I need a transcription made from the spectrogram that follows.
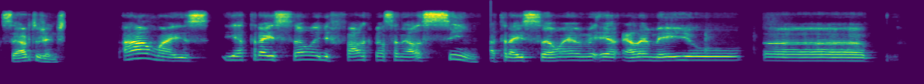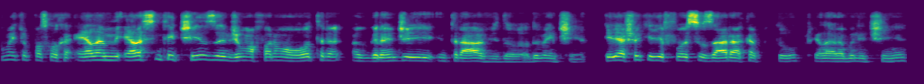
Certo, gente? Ah, mas e a traição? Ele fala que pensa nela. Sim, a traição é, é ela é meio. Uh, como é que eu posso colocar? Ela, ela sintetiza de uma forma ou outra o grande entrave do, do Bentinho. Ele achou que ele fosse usar a Capitu, porque ela era bonitinha,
